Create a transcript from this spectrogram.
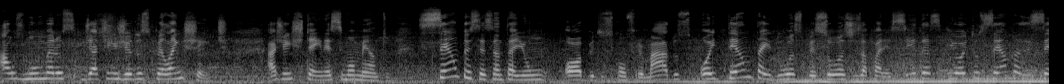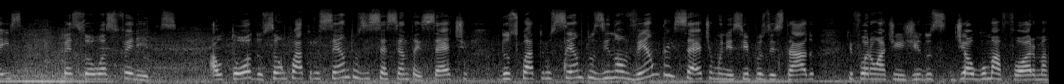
aos números de atingidos pela enchente. A gente tem nesse momento 161 óbitos confirmados, 82 pessoas desaparecidas e 806 pessoas feridas. Ao todo, são 467 dos 497 municípios do estado que foram atingidos de alguma forma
